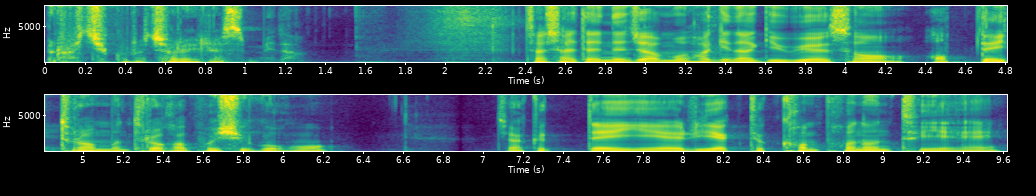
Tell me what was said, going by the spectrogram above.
이런 식으로 처리를 했습니다. 자, 잘 됐는지 한번 확인하기 위해서 업데이트로 한번 들어가 보시고 자, 그때의 React component에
